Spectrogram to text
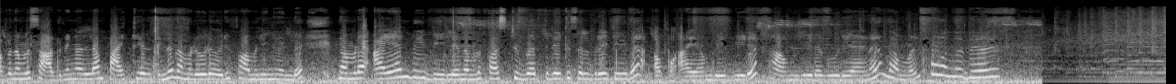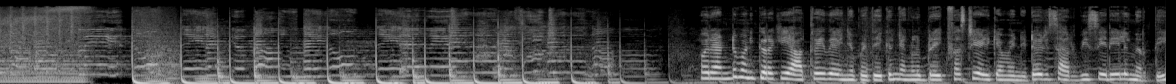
അപ്പൊ നമ്മൾ സാധനങ്ങളെല്ലാം പാക്ക് ചെയ്തിട്ടുണ്ട് നമ്മുടെ ഇവിടെ ഒരു ഫാമിലിങ്ങളുണ്ട് നമ്മുടെ അയാൻ ബേബിയിലെ നമ്മുടെ ഫസ്റ്റ് ബർത്ത്ഡേ ഒക്കെ സെലിബ്രേറ്റ് ചെയ്ത് അപ്പോൾ അയാൻ ബേബിയുടെ ഫാമിലിയുടെ കൂടെയാണ് നമ്മൾ പോകുന്നത്. ഒരു രണ്ട് മണിക്കൂറൊക്കെ യാത്ര ചെയ്ത് കഴിഞ്ഞപ്പോഴത്തേക്കും ഞങ്ങൾ ബ്രേക്ക്ഫാസ്റ്റ് കഴിക്കാൻ വേണ്ടിയിട്ട് ഒരു സർവീസ് ഏരിയയിൽ നിർത്തി.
